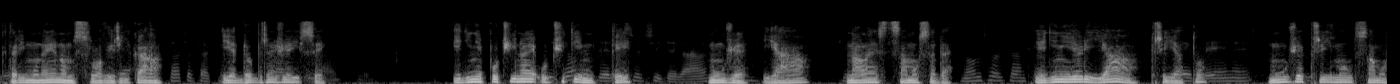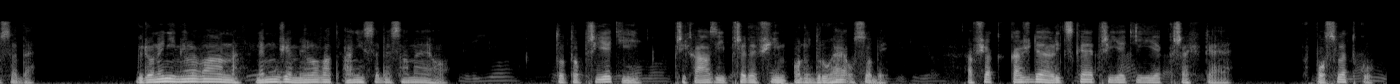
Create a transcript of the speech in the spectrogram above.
který mu nejenom slovy říká, je dobře, že jsi. Jedině počínaje určitým ty, může já nalézt samo sebe. Jedině je-li já přijato, může přijmout samo sebe. Kdo není milován, nemůže milovat ani sebe samého. Toto přijetí přichází především od druhé osoby. Avšak každé lidské přijetí je křehké. V posledku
